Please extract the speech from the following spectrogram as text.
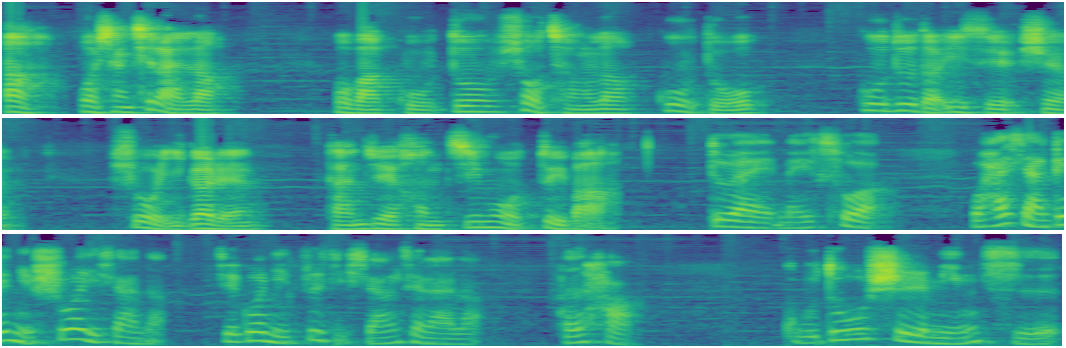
啊，我想起来了，我把古都说成了孤独。孤独的意思是说一个人感觉很寂寞，对吧？对，没错。我还想跟你说一下呢，结果你自己想起来了，很好。古都是名词，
